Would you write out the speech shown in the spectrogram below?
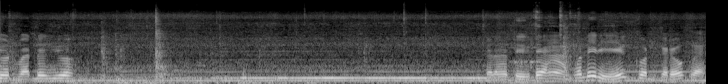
ยุดวัดหนึ่งอยู่กำลังถึงแต่หากคนได้หนีกดกระดกเลย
